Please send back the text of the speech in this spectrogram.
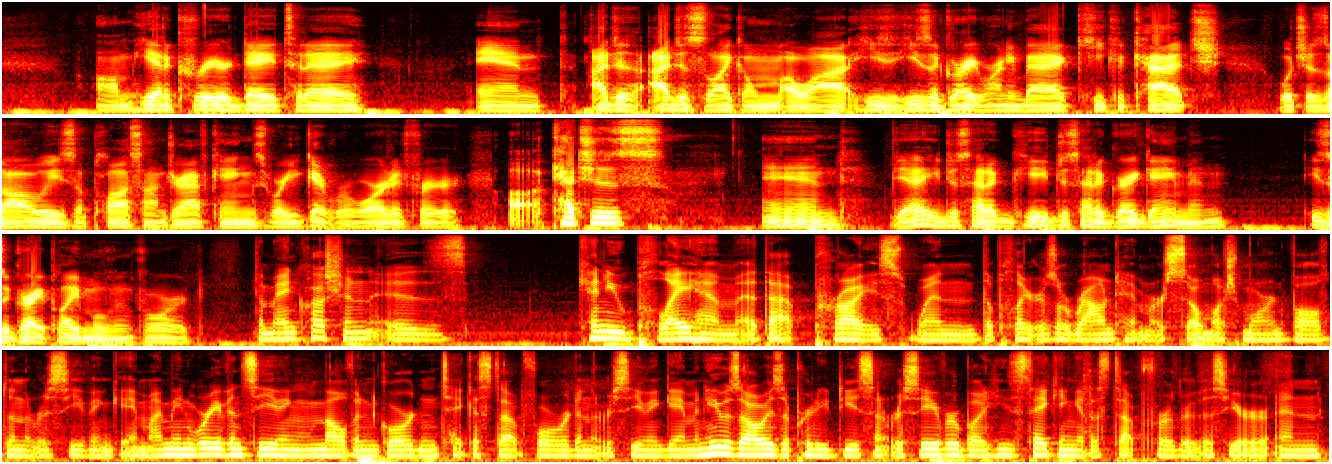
Um, he had a career day today, and I just I just like him a lot. He's he's a great running back. He could catch, which is always a plus on DraftKings, where you get rewarded for uh, catches. And yeah, he just had a he just had a great game, and he's a great play moving forward. The main question is can you play him at that price when the players around him are so much more involved in the receiving game? I mean, we're even seeing Melvin Gordon take a step forward in the receiving game, and he was always a pretty decent receiver, but he's taking it a step further this year. And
